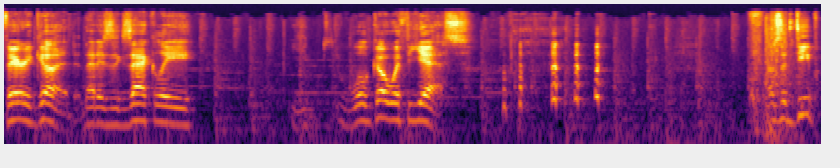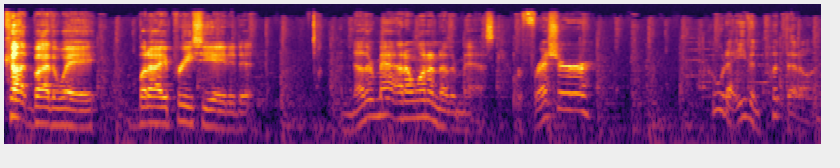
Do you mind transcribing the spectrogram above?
Very good. That is exactly. We'll go with yes. that was a deep cut, by the way, but I appreciated it. Another mask? I don't want another mask. Refresher? Who would I even put that on?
